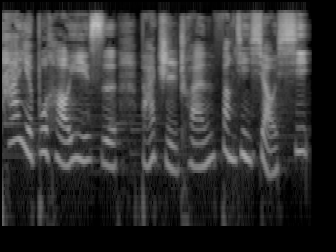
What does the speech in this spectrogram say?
它也不好意思把纸船放进小溪，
